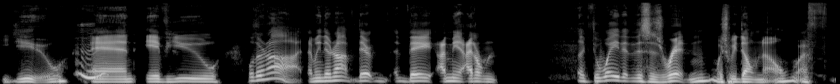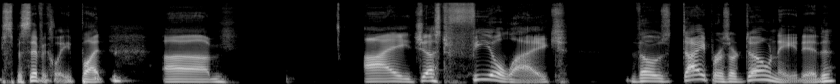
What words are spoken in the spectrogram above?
you, Mhm. and if you, well, they're not. I mean, they're not. They're they. I mean, I don't like the way that this is written, which we don't know uh, specifically, but um, I just feel like those diapers are donated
